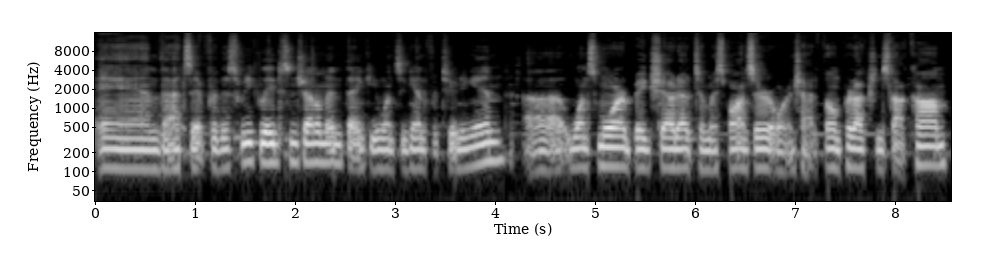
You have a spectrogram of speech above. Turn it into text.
And that's it for this week, ladies and gentlemen. Thank you once again for tuning in. Uh, once more, big shout out to my sponsor, OrangeHatFilmProductions.com.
